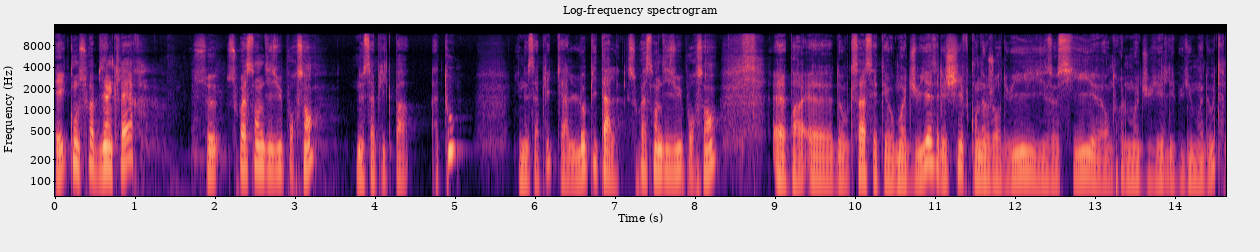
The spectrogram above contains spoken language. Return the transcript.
Et qu'on soit bien clair, ce 78% ne s'applique pas à tout, ne s'applique qu'à l'hôpital, 78%. Euh, euh, donc ça, c'était au mois de juillet. C'est les chiffres qu'on a aujourd'hui. Ils aussi euh, entre le mois de juillet et le début du mois d'août.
